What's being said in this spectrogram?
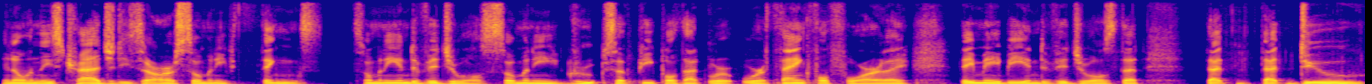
you know, in these tragedies, there are so many things, so many individuals, so many groups of people that we're, we're thankful for. They, they may be individuals that that that do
